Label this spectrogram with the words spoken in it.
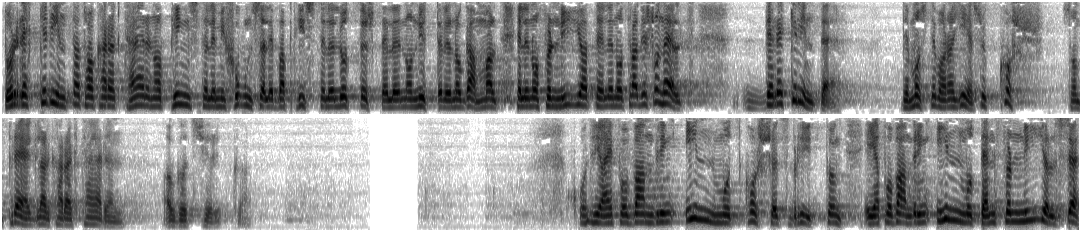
Då räcker det inte att ha karaktären av pingst eller missions eller baptist eller lutherskt eller något nytt eller något gammalt eller något förnyat eller något traditionellt. Det räcker inte. Det måste vara Jesu kors som präglar karaktären av Guds kyrka. Och när jag är på vandring in mot korsets brytpunkt är jag på vandring in mot den förnyelse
